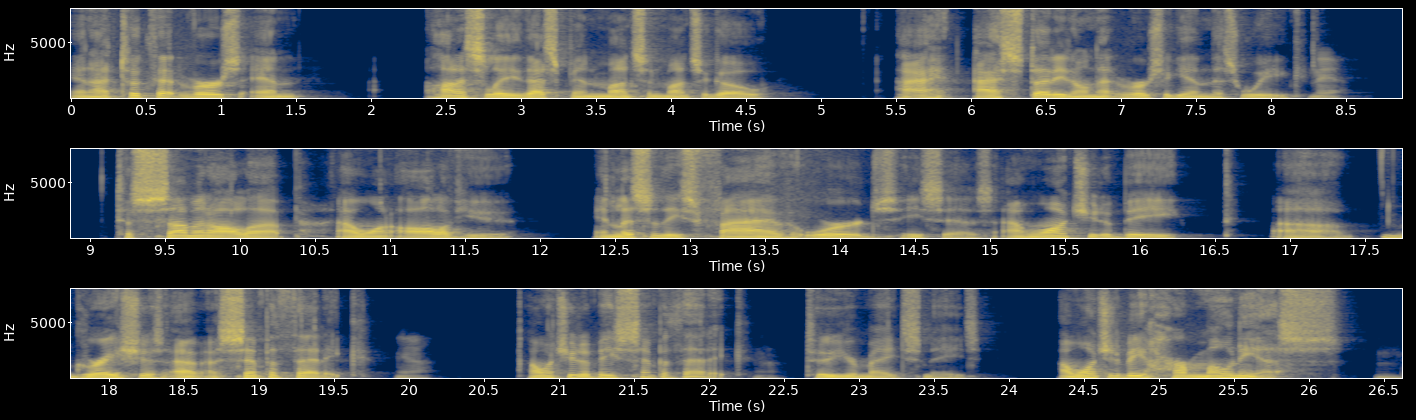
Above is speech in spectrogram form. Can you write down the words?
and I took that verse, and honestly, that's been months and months ago. I I studied on that verse again this week. Yeah. To sum it all up, I want all of you, and listen to these five words. He says, "I want you to be uh, gracious, uh, sympathetic. Yeah. I want you to be sympathetic Yeah. to your mate's needs. I want you to be harmonious. Mm.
